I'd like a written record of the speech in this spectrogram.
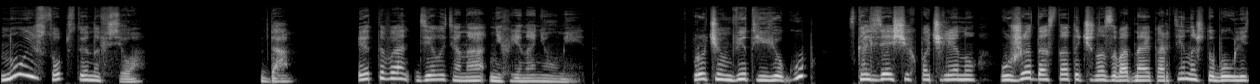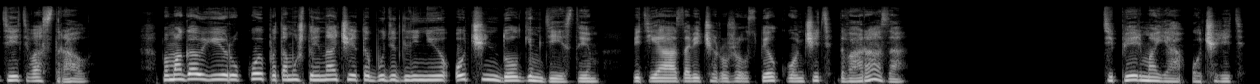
Ну и, собственно, все. Да, этого делать она ни хрена не умеет. Впрочем, вид ее губ, скользящих по члену, уже достаточно заводная картина, чтобы улететь в астрал. Помогаю ей рукой, потому что иначе это будет для нее очень долгим действием, ведь я за вечер уже успел кончить два раза. Теперь моя очередь.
